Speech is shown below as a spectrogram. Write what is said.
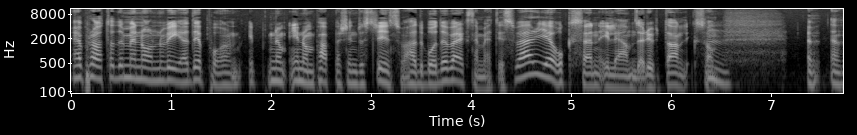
Jag pratade med någon vd på, inom pappersindustrin som hade både verksamhet i Sverige och sen i länder utan liksom, mm. En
